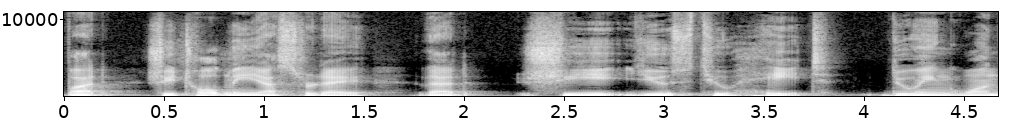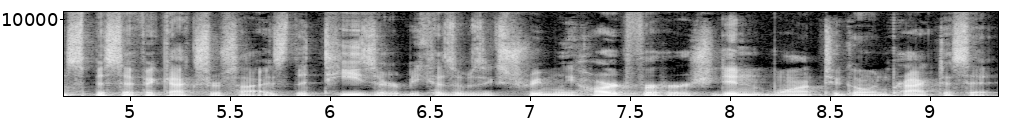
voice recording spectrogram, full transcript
But she told me yesterday that she used to hate doing one specific exercise, the teaser, because it was extremely hard for her. She didn't want to go and practice it.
